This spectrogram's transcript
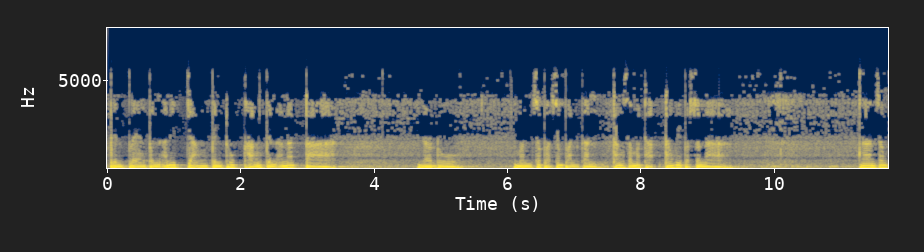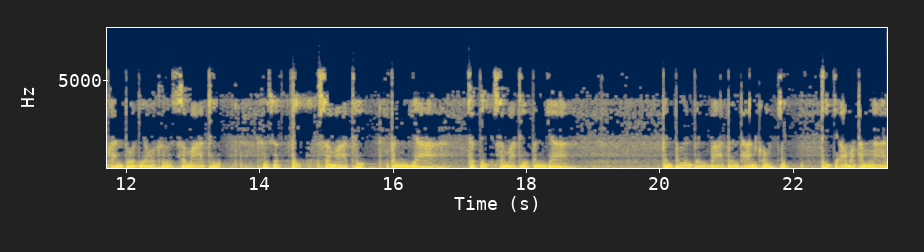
เปลี่ยนแปลงเป็นอนิจจังเป็นทุกขังเป็นอนัตตา แล้วดูมันสัมผัสสัมพันธ์กัน ทั้งสมถะทั้งวิปัสสนา งานสำคัญตัวเดียวก็คือสมาธิ คือสติสมาธิปัญญา สติสมาธิปัญญา เป็นพื้นเป็นบาทเป็นฐานของจิตที่จะเอามาทำงาน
